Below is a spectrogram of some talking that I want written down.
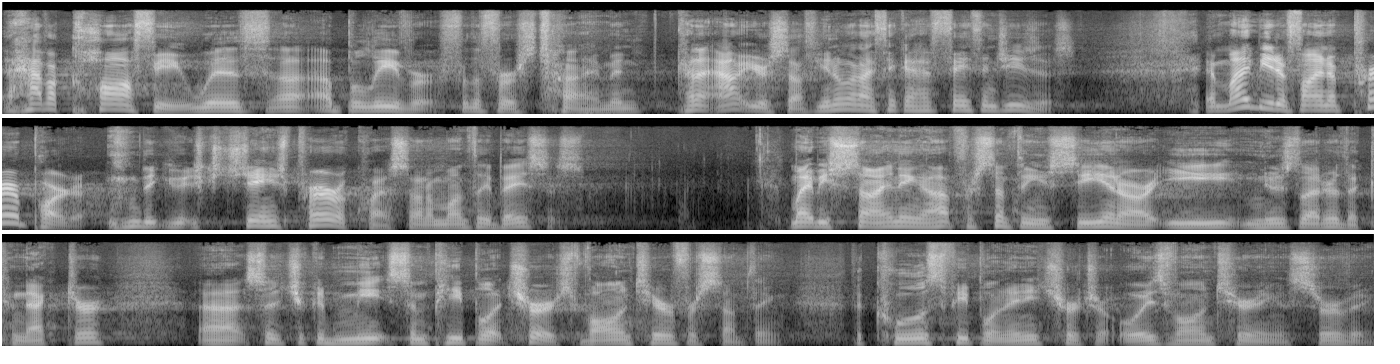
have a coffee with a believer for the first time and kind of out yourself. You know what? I think I have faith in Jesus. It might be to find a prayer partner that you exchange prayer requests on a monthly basis. It might be signing up for something you see in our e newsletter, The Connector, uh, so that you could meet some people at church, volunteer for something. The coolest people in any church are always volunteering and serving.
